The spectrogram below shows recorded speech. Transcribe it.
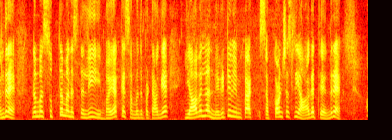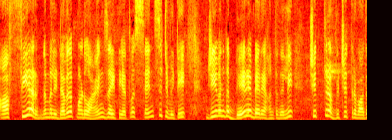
ಅಂದರೆ ನಮ್ಮ ಸುಪ್ತ ಮನಸ್ಸಿನಲ್ಲಿ ಈ ಭಯಕ್ಕೆ ಸಂಬಂಧಪಟ್ಟ ಹಾಗೆ ಯಾವೆಲ್ಲ ನೆಗೆಟಿವ್ ಇಂಪ್ಯಾಕ್ಟ್ ಸಬ್ಕಾನ್ಷಿಯಸ್ಲಿ ಆಗತ್ತೆ ಅಂದರೆ ಆ ಫಿಯರ್ ನಮ್ಮಲ್ಲಿ ಡೆವಲಪ್ ಮಾಡೋ ಆ್ಯಂಗ್ಸೈಟಿ ಅಥವಾ ಸೆನ್ಸಿಟಿವಿಟಿ ಜೀವನದ ಬೇರೆ ಬೇರೆ ಹಂತದಲ್ಲಿ ಚಿತ್ರ ವಿಚಿತ್ರವಾದ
